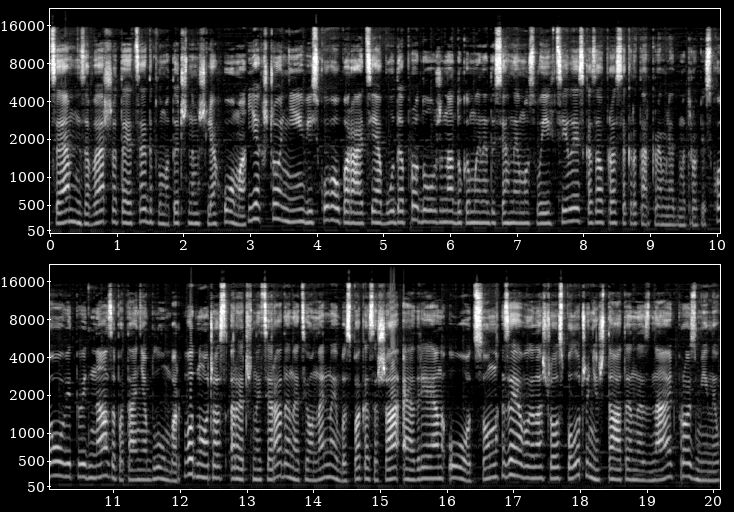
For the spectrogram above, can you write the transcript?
це завершити це дипломатичним шляхом. Якщо ні, військова операція буде продовжена, доки ми не досягнемо своїх цілей, сказав прес-секретар Кремля Дмитро Пісков у відповідь на запитання Bloomberg. Водночас речниця Ради національної безпеки США Едріан Уотсон заявила, що Сполучені Штати не знають про зміни в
